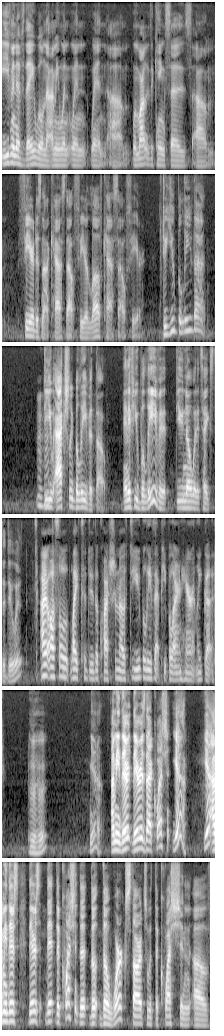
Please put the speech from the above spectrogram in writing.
Even if they will not, I mean, when when when um, when Martin Luther King says, um, "Fear does not cast out fear; love casts out fear." Do you believe that? Do you actually believe it though? And if you believe it, do you know what it takes to do it? I also like to do the question of, do you believe that people are inherently good? Mm-hmm. Yeah. I mean, there there is that question. Yeah. Yeah. I mean, there's there's the, the question. The, the the work starts with the question of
